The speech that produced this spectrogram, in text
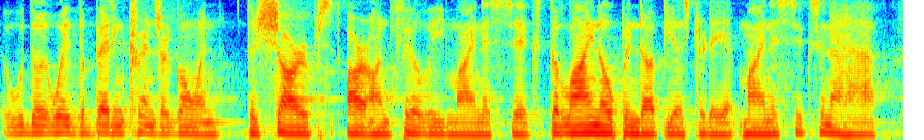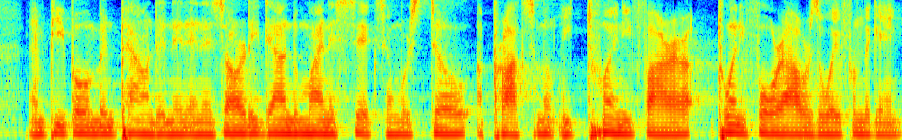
the way the betting trends are going, the sharps are on Philly minus six. The line opened up yesterday at minus six and a half and people have been pounding it, and it's already down to minus six, and we're still approximately 24, 24 hours away from the game.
